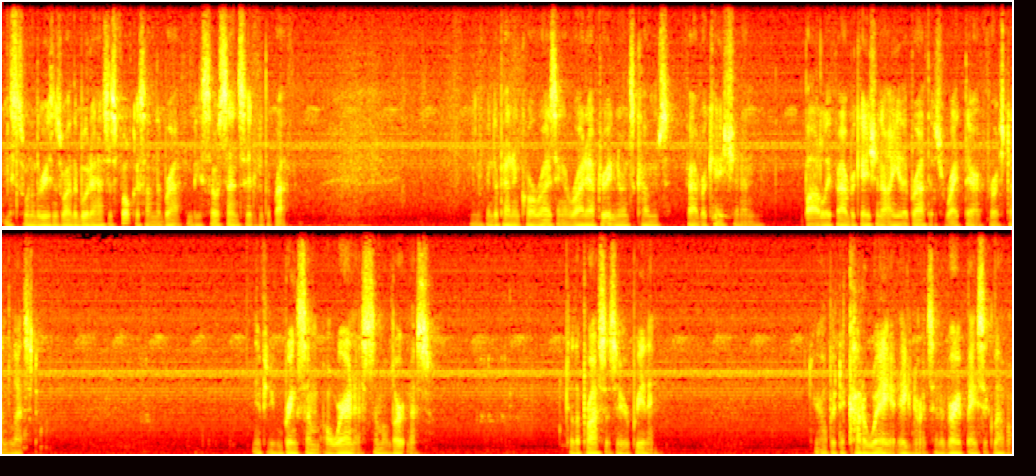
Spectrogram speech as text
This is one of the reasons why the Buddha has us focus on the breath and be so sensitive to the breath. You can dependent co-arising, and right after ignorance comes fabrication, and bodily fabrication, i.e. the breath, is right there, first on the list. If you can bring some awareness, some alertness, to the process of your breathing. You're helping to cut away at ignorance at a very basic level.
